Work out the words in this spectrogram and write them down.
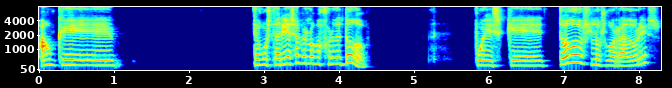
Aunque... ¿Te gustaría saber lo mejor de todo? Pues que todos los borradores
